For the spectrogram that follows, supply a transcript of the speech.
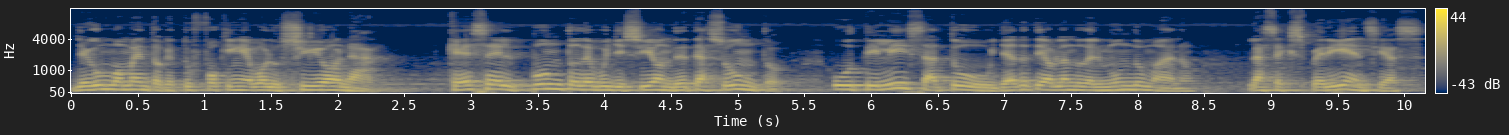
Llega un momento que tú fucking evoluciona, que es el punto de ebullición de este asunto utiliza tú, ya te estoy hablando del mundo humano, las experiencias,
